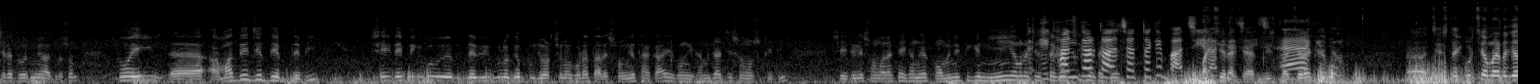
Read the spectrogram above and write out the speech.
সেটা ধর্মীয় আগ্রাসন তো এই আমাদের যে দেবদেবী সেই দেবী দেবীগুলোকে পুজো অর্চনা করা তাদের সঙ্গে থাকা এবং এখানকার যে সংস্কৃতি সেইটাকে সঙ্গে রাখা এখানকার কমিউনিটিকে নিয়েই আমরা চেষ্টা করছি এখানকার কালচারটাকে বাঁচিয়ে রাখা। বাঁচিয়ে রাখা এবং চেষ্টাই করছি আমরা এটাকে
